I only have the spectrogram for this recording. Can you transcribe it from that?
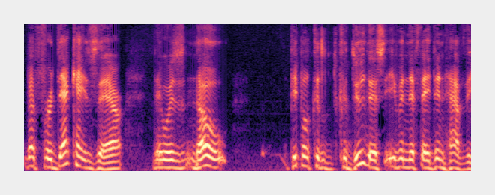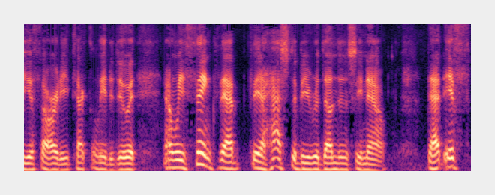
but for decades there, there was no people could could do this even if they didn't have the authority technically to do it. And we think that there has to be redundancy now. That if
